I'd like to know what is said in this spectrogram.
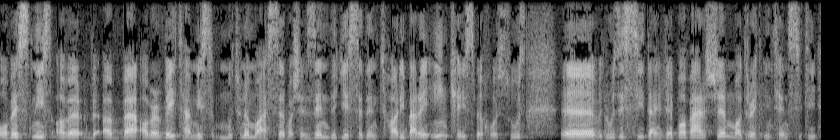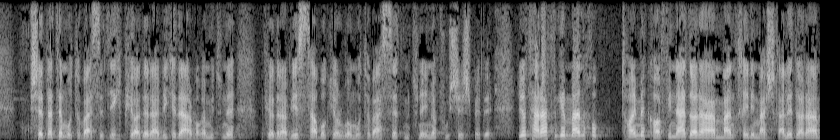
obese نیست و overweight هم نیست می‌تونه موثر باشه. زندگی sedentary برای این case به خصوص روزی سی دقیقه. با برشه moderate intensity شدت متوسط. یک پیاده روی که در واقع می‌تونه پیاده روی سبک یا رو به متوسط می‌تونه اینا پوشش بده. یا طرف میگه من خب time کافی ندارم من خیلی مشغله دارم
